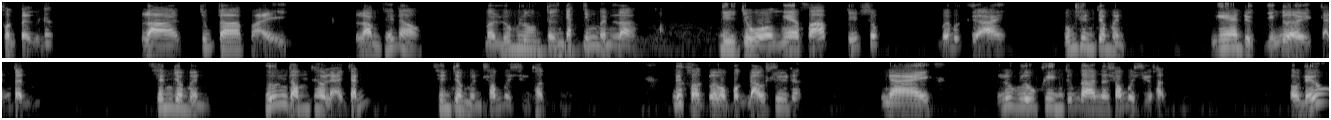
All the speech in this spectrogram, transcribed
phật tử đó là chúng ta phải làm thế nào mà luôn luôn tự nhắc chính mình là đi chùa nghe pháp, tiếp xúc với bất cứ ai cũng xin cho mình nghe được những lời cảnh tỉnh, xin cho mình hướng tâm theo lẽ chánh, xin cho mình sống với sự thật. Đức phật là một bậc đạo sư đó, ngài luôn luôn khuyên chúng ta nên sống với sự thật. Còn nếu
